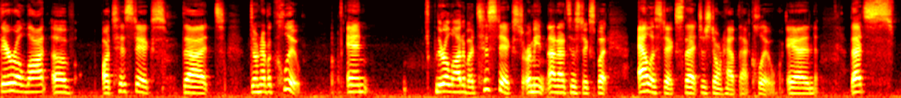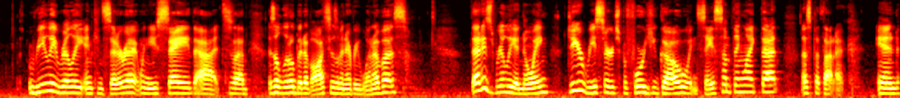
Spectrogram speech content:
there are a lot of autistics that don't have a clue. And there are a lot of autistics, or I mean, not autistics, but allistics that just don't have that clue. And that's really, really inconsiderate when you say that um, there's a little bit of autism in every one of us. That is really annoying. Do your research before you go and say something like that. That's pathetic. And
